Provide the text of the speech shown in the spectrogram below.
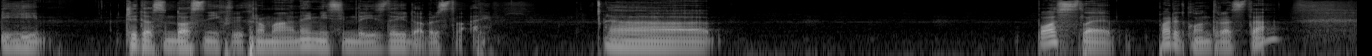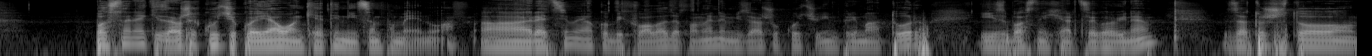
i čitao sam dosta njihovih romana i mislim da izdaju dobre stvari. Uh, posle, pored kontrasta, uh, Postoje neki završak kuće koje ja u anketi nisam pomenuo. A, recimo, ako bih volao da pomenem i završak kuću Imprimatur iz Bosne i Hercegovine, zato što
